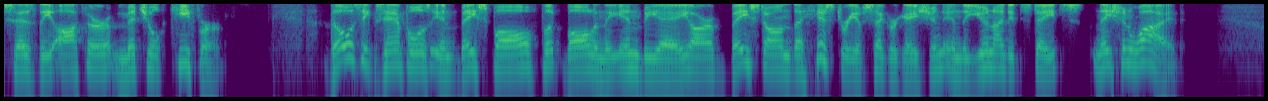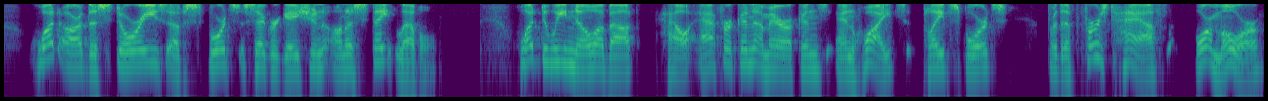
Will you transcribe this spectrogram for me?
says the author Mitchell Kiefer. Those examples in baseball, football, and the NBA are based on the history of segregation in the United States nationwide. What are the stories of sports segregation on a state level? What do we know about how African Americans and whites played sports for the first half or more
